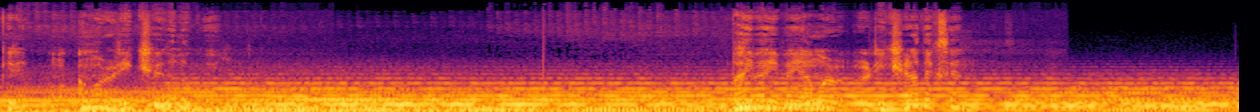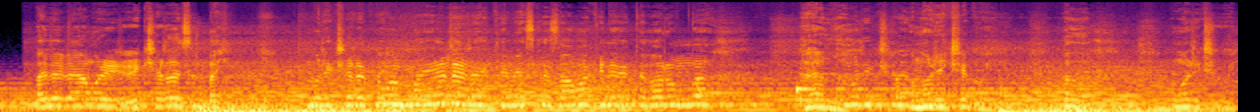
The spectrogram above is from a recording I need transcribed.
কিরে আমার রিক্সা গেল কই? ভাই আমার রিক্সাটা দেখছেন? ভাই ভাই ভাই আমার রিক্সাটা দেখছেন ভাই? আমার রিক্সাটা কই? আমার মায়ের রেখে আজকে জামা কিনে দিতে পারুম না। হ্যাঁ আল্লাহ। আমার রিক্সা আমার রিক্সা কই? আল্লাহ আমার রিক্সা কই?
